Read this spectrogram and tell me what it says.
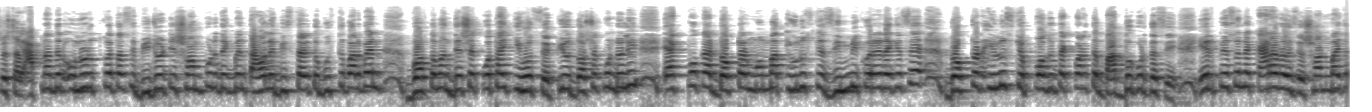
স্পেশাল আপনাদের অনুরোধ করতেছি ভিডিওটি সম্পূর্ণ দেখবেন তাহলে বিস্তারিত বুঝতে পারবেন। বর্তমান দেশে কোথায় কি হচ্ছে? প্রিয় দর্শক মণ্ডলী, এক প্রকার ডক্টর মোহাম্মদ ইউনুসকে জিম্মি করে রেখেছে, ডক্টর ইউনুসকে পদত্যাগ করাতে বাধ্য করতেছে। এর পেছনে কারা রয়েছে? সম্মানিত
